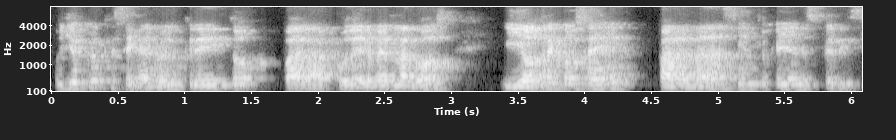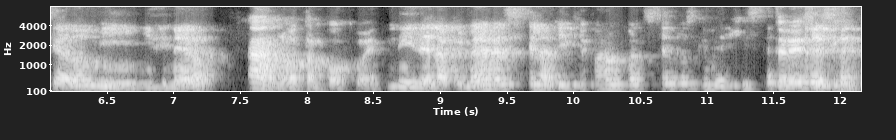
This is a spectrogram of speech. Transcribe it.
pues yo creo que se ganó el crédito para poder ver la dos. Y otra cosa es, para nada siento que haya desperdiciado mi, mi dinero, Ah, no, tampoco, ¿eh? ni de la primera vez que la vi, que fueron cuántos euros que me dijiste? 13.50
